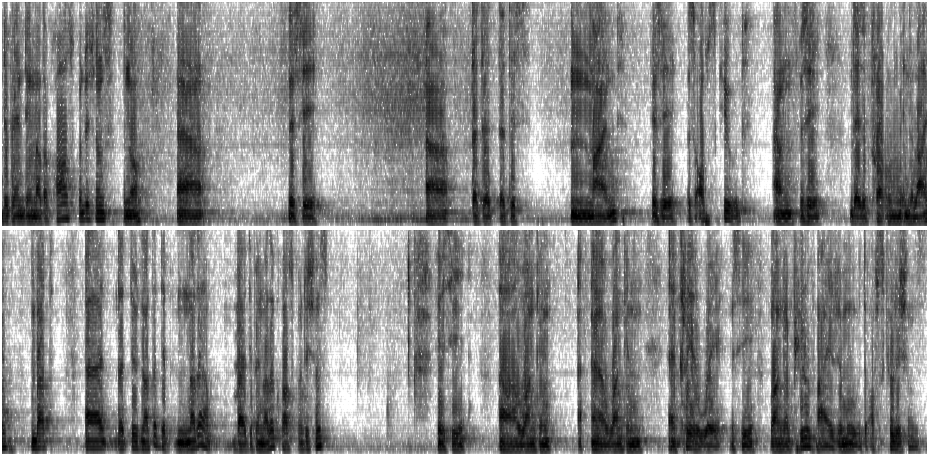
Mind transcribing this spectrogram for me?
depending on the cause conditions, you know, uh, you see, uh, that, that, that this mind, you see, is obscured, and you see, there's a problem in the life, but uh, that there's not another, by depending on other cause conditions, you see, uh, one can, uh, one can clear away, you see, one can purify, remove the obscurations,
